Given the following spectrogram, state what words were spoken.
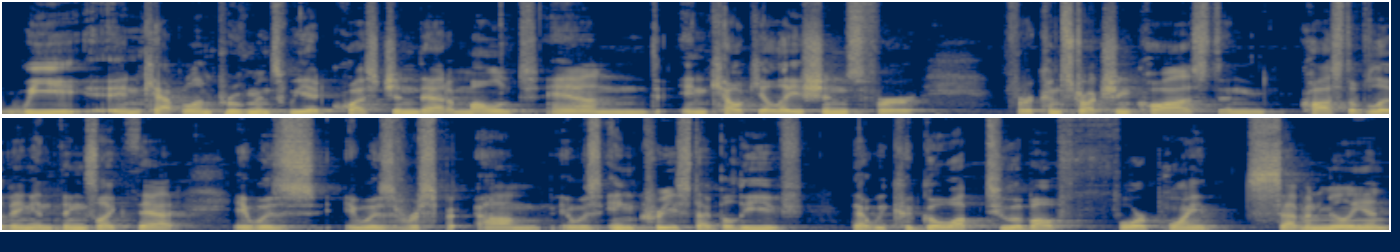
we, in capital improvements, we had questioned that amount. And in calculations for, for construction cost and cost of living and things like that, it was, it was, um, it was increased. I believe that we could go up to about 4.7 million.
